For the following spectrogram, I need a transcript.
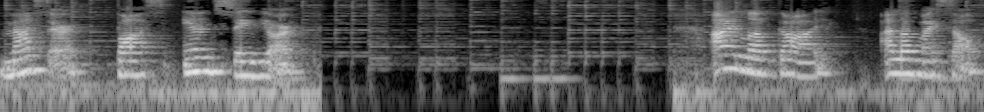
Master, Boss, and Savior. I love God, I love myself,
